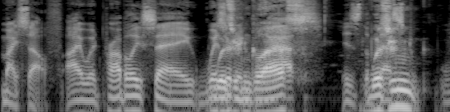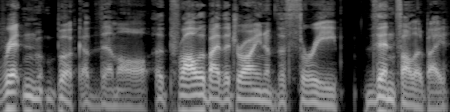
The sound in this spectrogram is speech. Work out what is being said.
myself. I would probably say Wizard, Wizard and Glass, Glass is the Wizard... best written book of them all, uh, followed by the drawing of the three, then followed by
